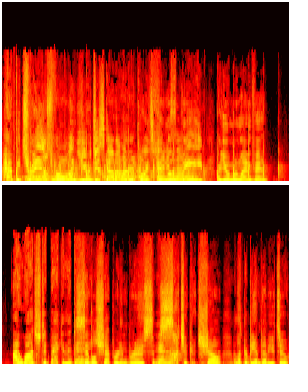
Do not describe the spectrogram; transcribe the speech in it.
Happy trails, Roland! You just got 100 points and the Should've said it. lead. Are you a Moonlighting fan? I watched it back in the day. Cybill Shepherd and Bruce. It was Yeah. such a good show. I loved her BMW too.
